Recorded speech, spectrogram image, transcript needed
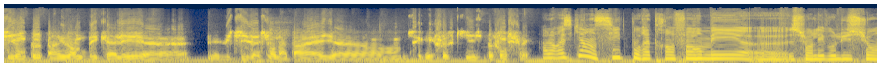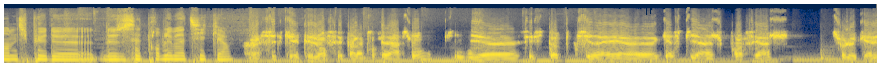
si on peut par exemple décaler euh, l'utilisation d'appareils, euh, c'est quelque chose qui peut fonctionner. Alors est-ce qu'il y a un site pour être informé euh, sur l'évolution un petit peu de, de cette problématique? Un site qui a été lancé par la Confédération, qui c'est stop-gaspillage.ch sur lequel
